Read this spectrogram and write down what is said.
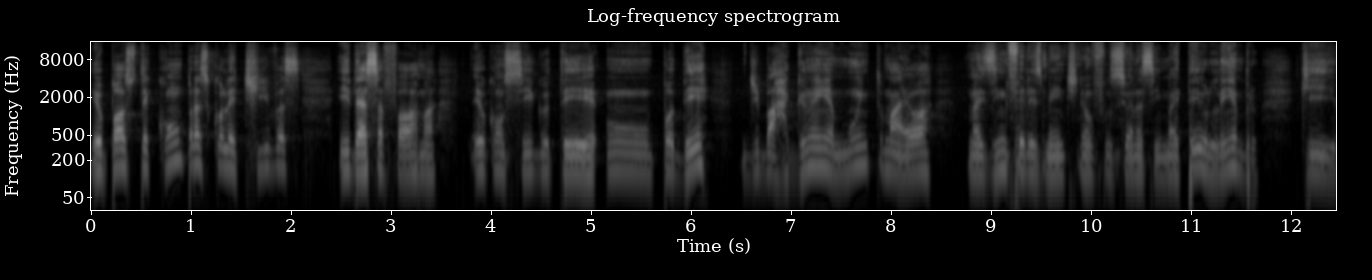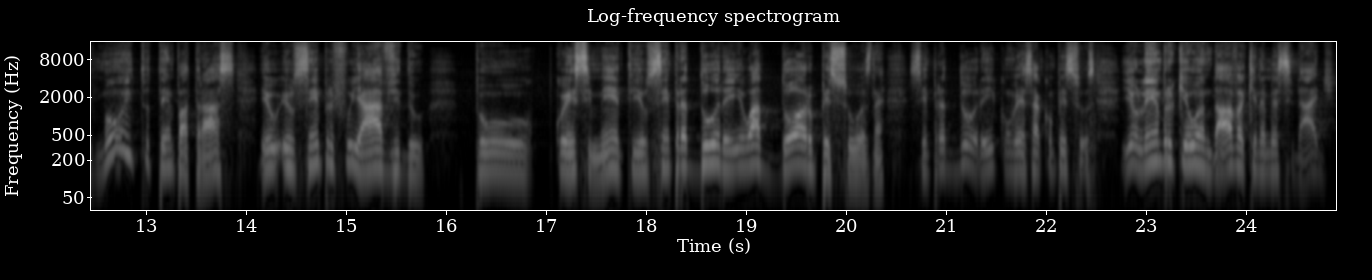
eu posso ter compras coletivas e dessa forma eu consigo ter um poder de barganha muito maior, mas infelizmente não funciona assim. Mas eu lembro que muito tempo atrás eu, eu sempre fui ávido por conhecimento e eu sempre adorei, eu adoro pessoas, né? Sempre adorei conversar com pessoas. E eu lembro que eu andava aqui na minha cidade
